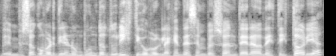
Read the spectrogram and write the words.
empezó a convertir en un punto turístico porque la gente se empezó a enterar de esta historia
